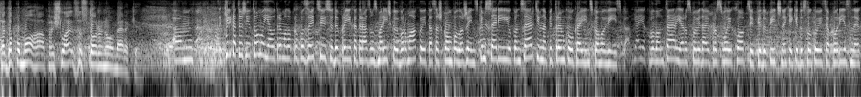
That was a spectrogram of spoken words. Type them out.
та допомога прийшла з сторону Америки. Ем, кілька тижнів тому я отримала пропозицію сюди приїхати разом з Марічкою Бормакою та Сашком Положинським серією концертів на підтримку українського війська. Я як волонтер я розповідаю про своїх хлопців підопічних, які дислокуються по різних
